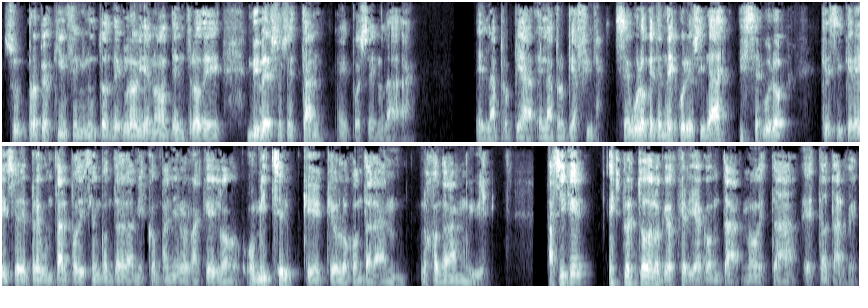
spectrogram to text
sus propios 15 minutos de gloria, ¿no? Dentro de diversos stands, eh, pues en la, en la propia, en la propia fila. Seguro que tendréis curiosidad y seguro que si queréis eh, preguntar podéis encontrar a mis compañeros Raquel o, o Mitchell que, que, os lo contarán, los contarán muy bien. Así que esto es todo lo que os quería contar, ¿no? Esta, esta tarde.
